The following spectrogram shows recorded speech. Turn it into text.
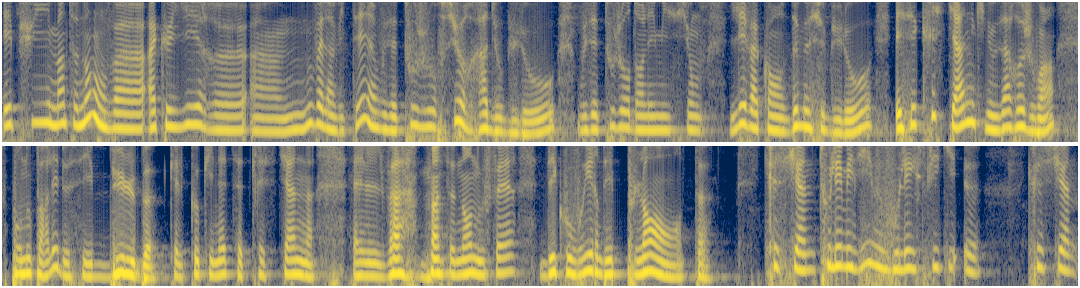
Et puis maintenant, on va accueillir euh, un nouvel invité. hein. Vous êtes toujours sur Radio Bulot, vous êtes toujours dans l'émission Les vacances de Monsieur Bulot. Et c'est Christiane qui nous a rejoint pour nous parler de ses bulbes. Quelle coquinette cette Christiane. Elle va maintenant nous faire découvrir des plantes. Christiane, tous les midis, vous voulez expliquer. euh, Christiane,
